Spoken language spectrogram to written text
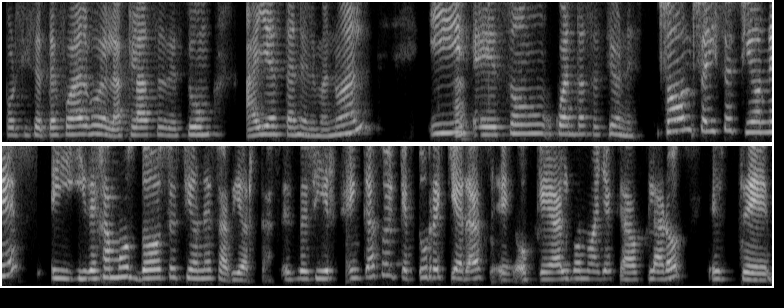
por si se te fue algo de la clase de Zoom, ahí está en el manual ¿Y ah. eh, son cuántas sesiones? Son seis sesiones y, dejamos dos sesiones abiertas. Es decir, en caso de que tú requieras eh, o que algo no haya quedado claro, este,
